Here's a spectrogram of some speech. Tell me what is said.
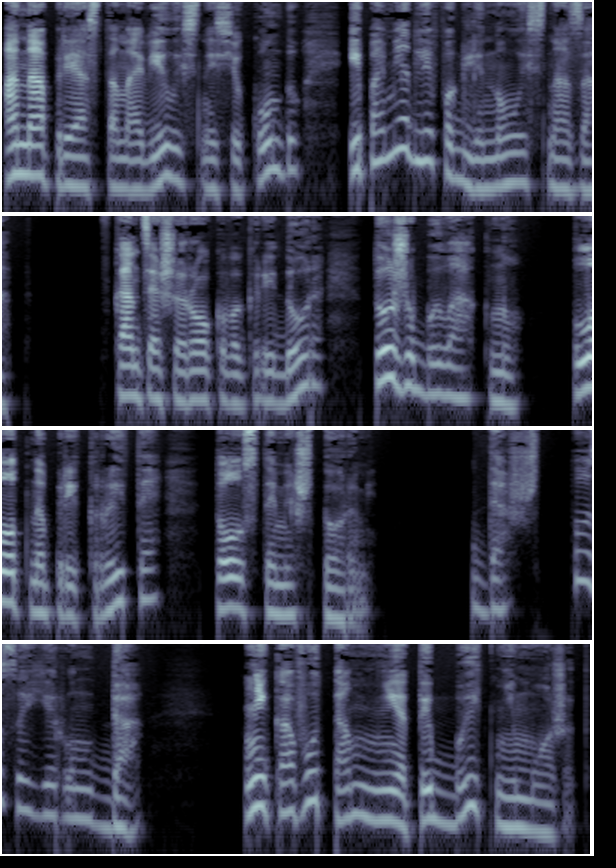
она приостановилась на секунду и, помедлив, оглянулась назад. В конце широкого коридора тоже было окно, плотно прикрытое толстыми шторами. Да что за ерунда! Никого там нет и быть не может.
